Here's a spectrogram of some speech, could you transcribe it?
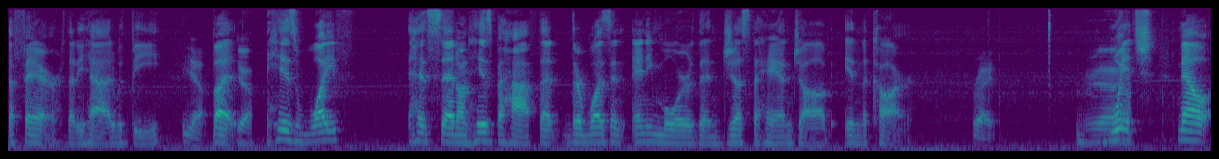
affair that he had with B. Yeah. But Yeah. his wife has said on his behalf that there wasn't any more than just the hand job in the car. Right. Yeah. which now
